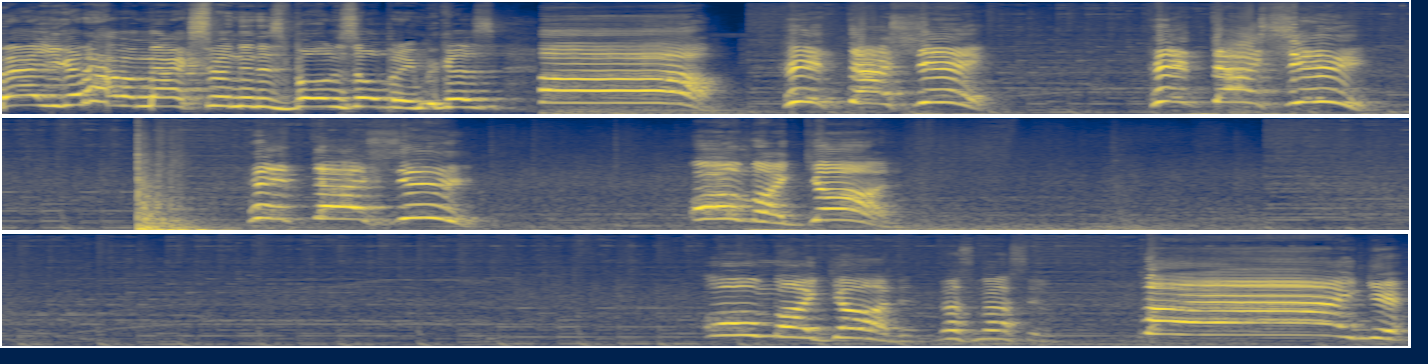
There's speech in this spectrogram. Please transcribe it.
man, you gotta have a max win in this bonus opening because Oh! Hit that shit! Hit that shit! Hit that shit! Oh my god! Oh my god! That's massive. Bang!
